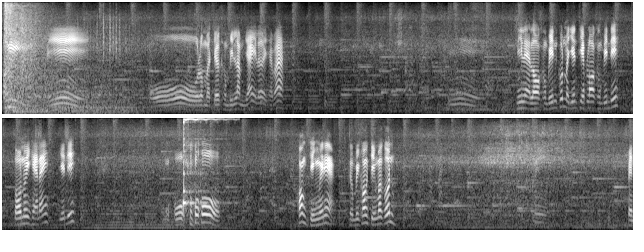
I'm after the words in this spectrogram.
ปึ้งนี่ มาเจอเครื่องบินลำใหญ่เลยใช่ปะนี่นี่แหละรอเครื่องบินคุณมายืนเทียบรอเครื่องบินดิโตหนุ่ยแค่ไหนยืนดิโอ้โหข้องจริงไหมเนี่ยเครื่องบินข้องจริงปะคุณนี่เป็น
